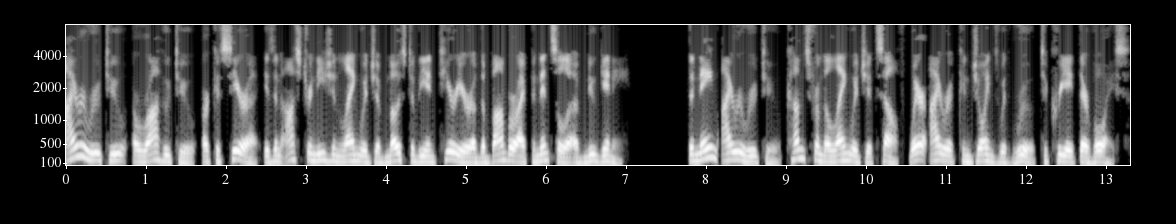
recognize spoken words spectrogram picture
Irarutu, Irahutu, or Kasira, is an Austronesian language of most of the interior of the Bomberai Peninsula of New Guinea. The name Irarutu comes from the language itself, where Ira conjoins with Ru to create their voice.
